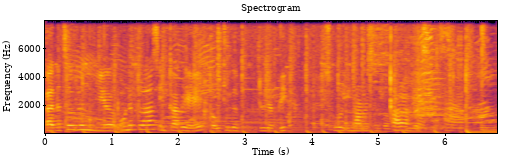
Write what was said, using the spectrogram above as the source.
but the children here on the class in Cabaret go to the to the big school in Luxembourg. Ah. yes. yes.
